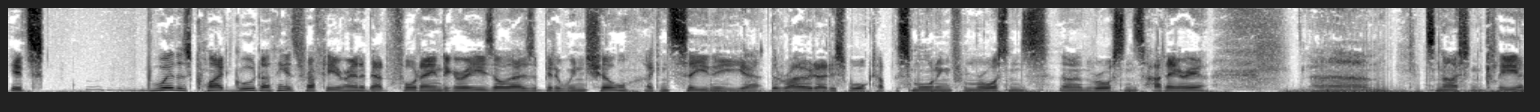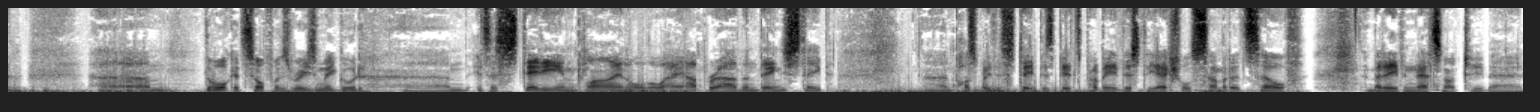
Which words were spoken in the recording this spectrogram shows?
it's weather's quite good. I think it's roughly around about 14 degrees, although there's a bit of wind chill. I can see the uh, the road I just walked up this morning from Rawson's uh, the Rawson's hut area. Um, it's nice and clear. Um, the walk itself was reasonably good. Um, it's a steady incline all the way up rather than being steep. And possibly the steepest bit's probably just the actual summit itself, but even that's not too bad.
